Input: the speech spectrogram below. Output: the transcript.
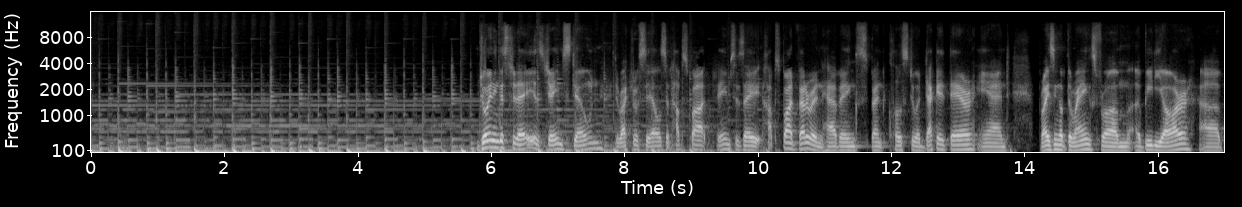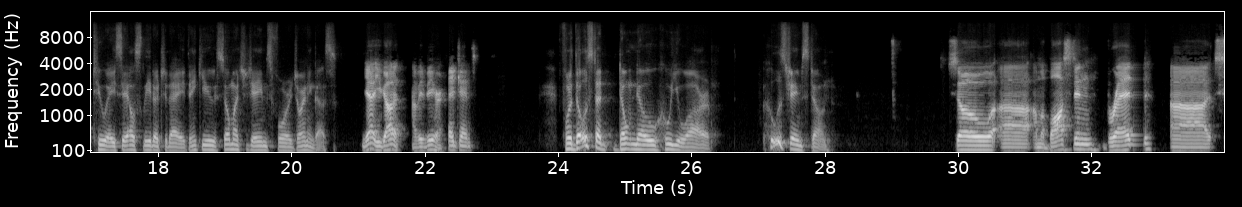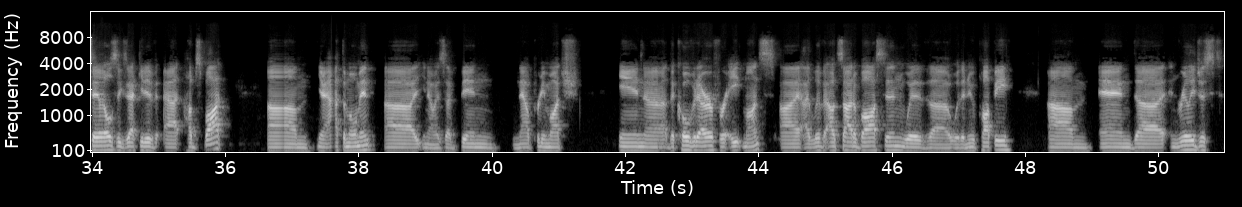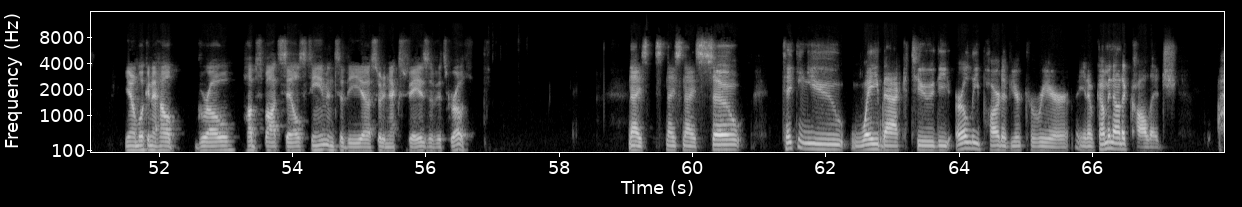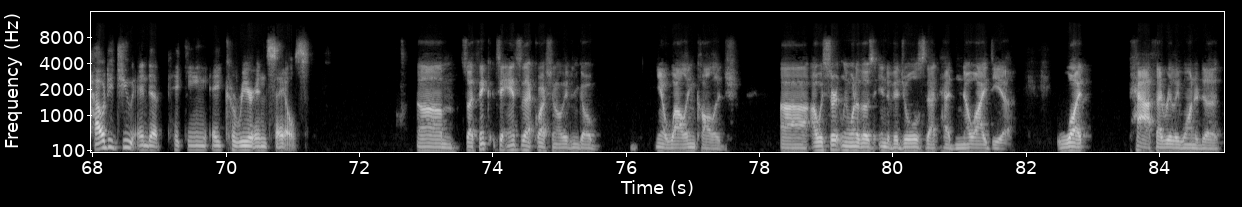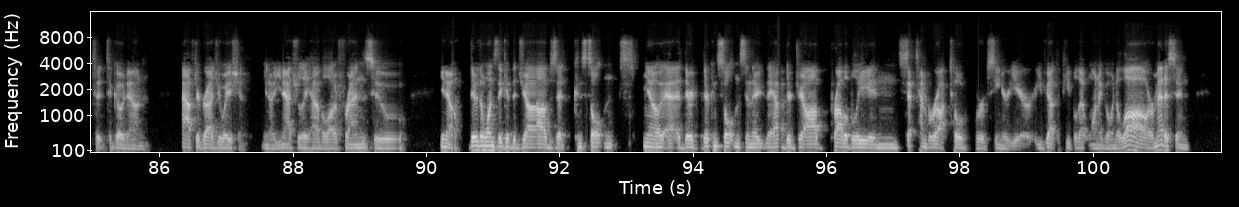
Joining us today is James Stone, Director of Sales at HubSpot. James is a HubSpot veteran, having spent close to a decade there and rising up the ranks from a BDR uh, to a sales leader today. Thank you so much, James, for joining us. Yeah, you got it. Happy to be here. Hey, James. For those that don't know who you are, who is James Stone? So uh, I'm a Boston bred uh, sales executive at HubSpot. Um, you know, at the moment, uh, you know, as I've been now pretty much in uh, the COVID era for eight months. I, I live outside of Boston with uh, with a new puppy, um, and uh, and really just you know I'm looking to help grow HubSpot sales team into the uh, sort of next phase of its growth. Nice, nice, nice. So taking you way back to the early part of your career, you know, coming out of college, how did you end up picking a career in sales? Um, so I think to answer that question, I'll even go, you know, while in college, uh, I was certainly one of those individuals that had no idea what path I really wanted to, to, to go down after graduation. You know, you naturally have a lot of friends who you know they're the ones that get the jobs at consultants you know they're they're consultants and they they have their job probably in September October of senior year. You've got the people that want to go into law or medicine.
